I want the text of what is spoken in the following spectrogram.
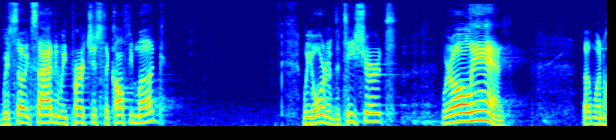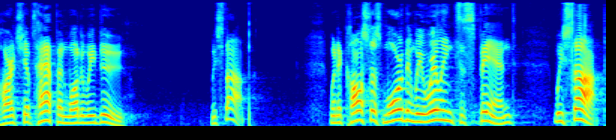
We're so excited we purchased the coffee mug. We ordered the t shirt. We're all in. But when hardships happen, what do we do? We stop. When it costs us more than we're willing to spend, we stop.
